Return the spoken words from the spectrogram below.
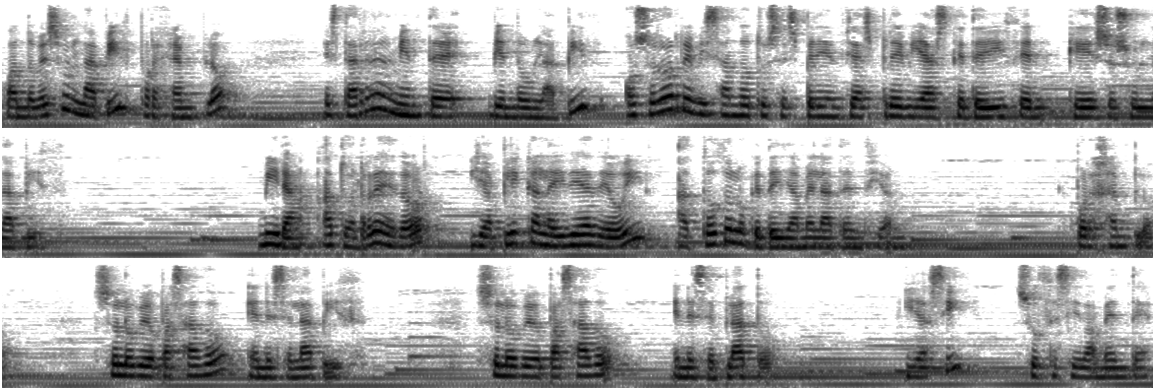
Cuando ves un lápiz, por ejemplo, ¿estás realmente viendo un lápiz o solo revisando tus experiencias previas que te dicen que eso es un lápiz? Mira a tu alrededor y aplica la idea de hoy a todo lo que te llame la atención. Por ejemplo, Solo veo pasado en ese lápiz. Solo veo pasado en ese plato. Y así sucesivamente.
